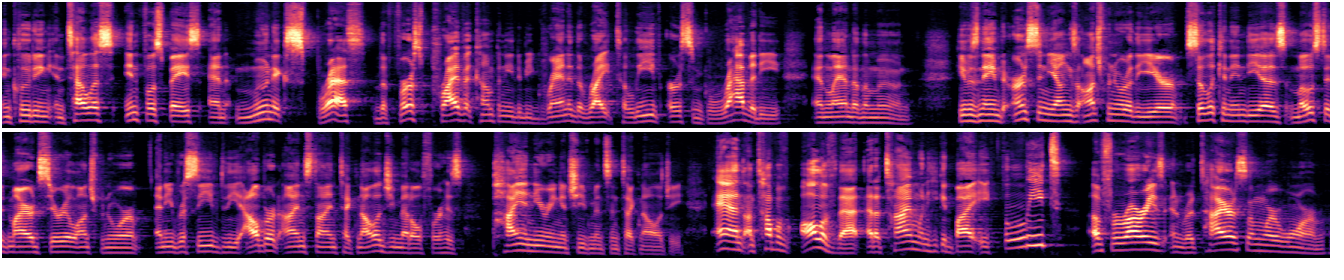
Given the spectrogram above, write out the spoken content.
including Intelius, Infospace, and Moon Express, the first private company to be granted the right to leave Earth's gravity and land on the moon. He was named Ernst & Young's Entrepreneur of the Year, Silicon India's Most Admired Serial Entrepreneur, and he received the Albert Einstein Technology Medal for his pioneering achievements in technology. And on top of all of that, at a time when he could buy a fleet of Ferraris and retire somewhere warm,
